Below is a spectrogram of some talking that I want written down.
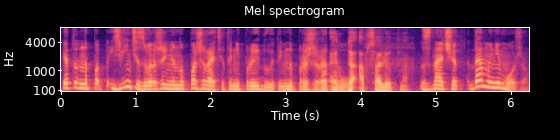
Это, на по- извините за выражение, но пожрать, это не про еду, это именно про Это, жратву. да, абсолютно. Значит, да, мы не можем.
